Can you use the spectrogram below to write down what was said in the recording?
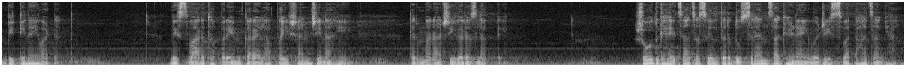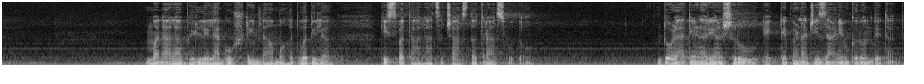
भीती नाही वाटत. निस्वार्थ प्रेम करायला पैशांची नाही तर मनाची गरज लागते. शोध घ्यायचाच असेल तर दुसऱ्यांचा घेण्याऐवजी स्वतःचा घ्या. मनाला भिडलेल्या गोष्टींना महत्त्व दिलं की स्वतःलाच जास्त त्रास होतो. डोळ्यात येणारे अश्रू एकटेपणाची जाणीव करून देतात.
